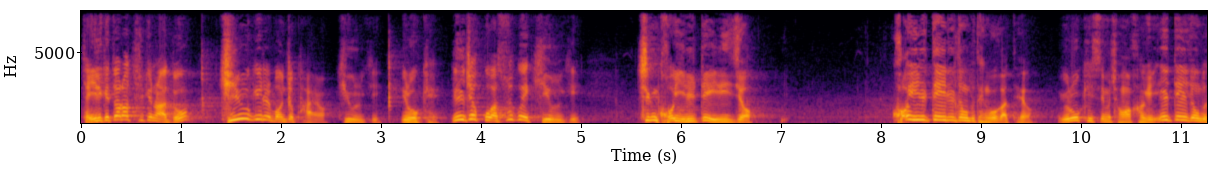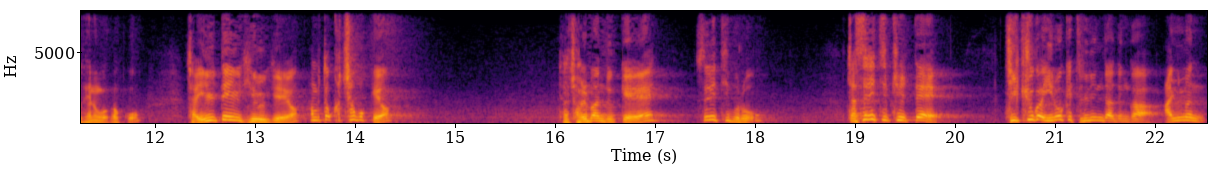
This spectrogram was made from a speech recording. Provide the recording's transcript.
자 이렇게 떨어뜨려 놔도 기울기를 먼저 봐요. 기울기. 이렇게. 일적구와 수구의 기울기 지금 거의 1대1이죠? 거의 1대1 정도 된 것 같아요. 이렇게 있으면 정확하게 1대1 정도 되는 것 같고. 자 1대1 기울기예요. 한번 똑같이 쳐볼게요. 자 절반 두께의 3팁으로. 자 3팁 칠 때 DQ가 이렇게 들린다든가 아니면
